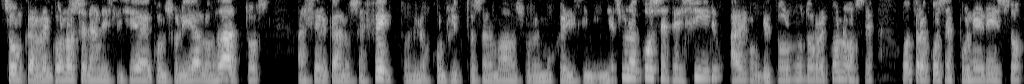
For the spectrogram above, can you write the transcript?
son que reconoce la necesidad de consolidar los datos acerca de los efectos de los conflictos armados sobre mujeres y niñas. Una cosa es decir algo que todo el mundo reconoce, otra cosa es poner eso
